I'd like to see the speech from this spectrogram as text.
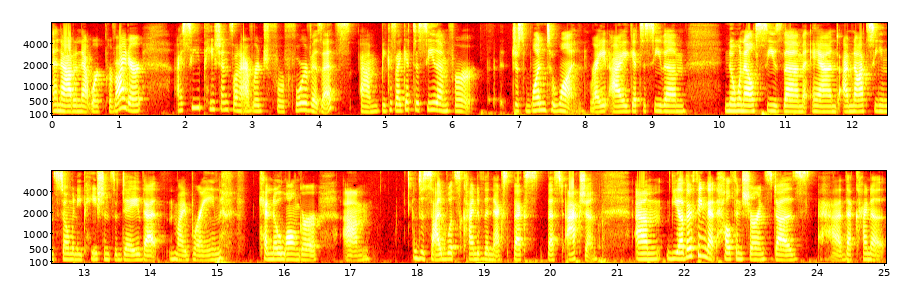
an out of network provider i see patients on average for four visits um, because i get to see them for just one to one right? I get to see them no one else sees them and i'm not seeing so many patients a day that my brain can no longer um, decide what's kind of the next best best action. Um, the other thing that health insurance does uh, that kind of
